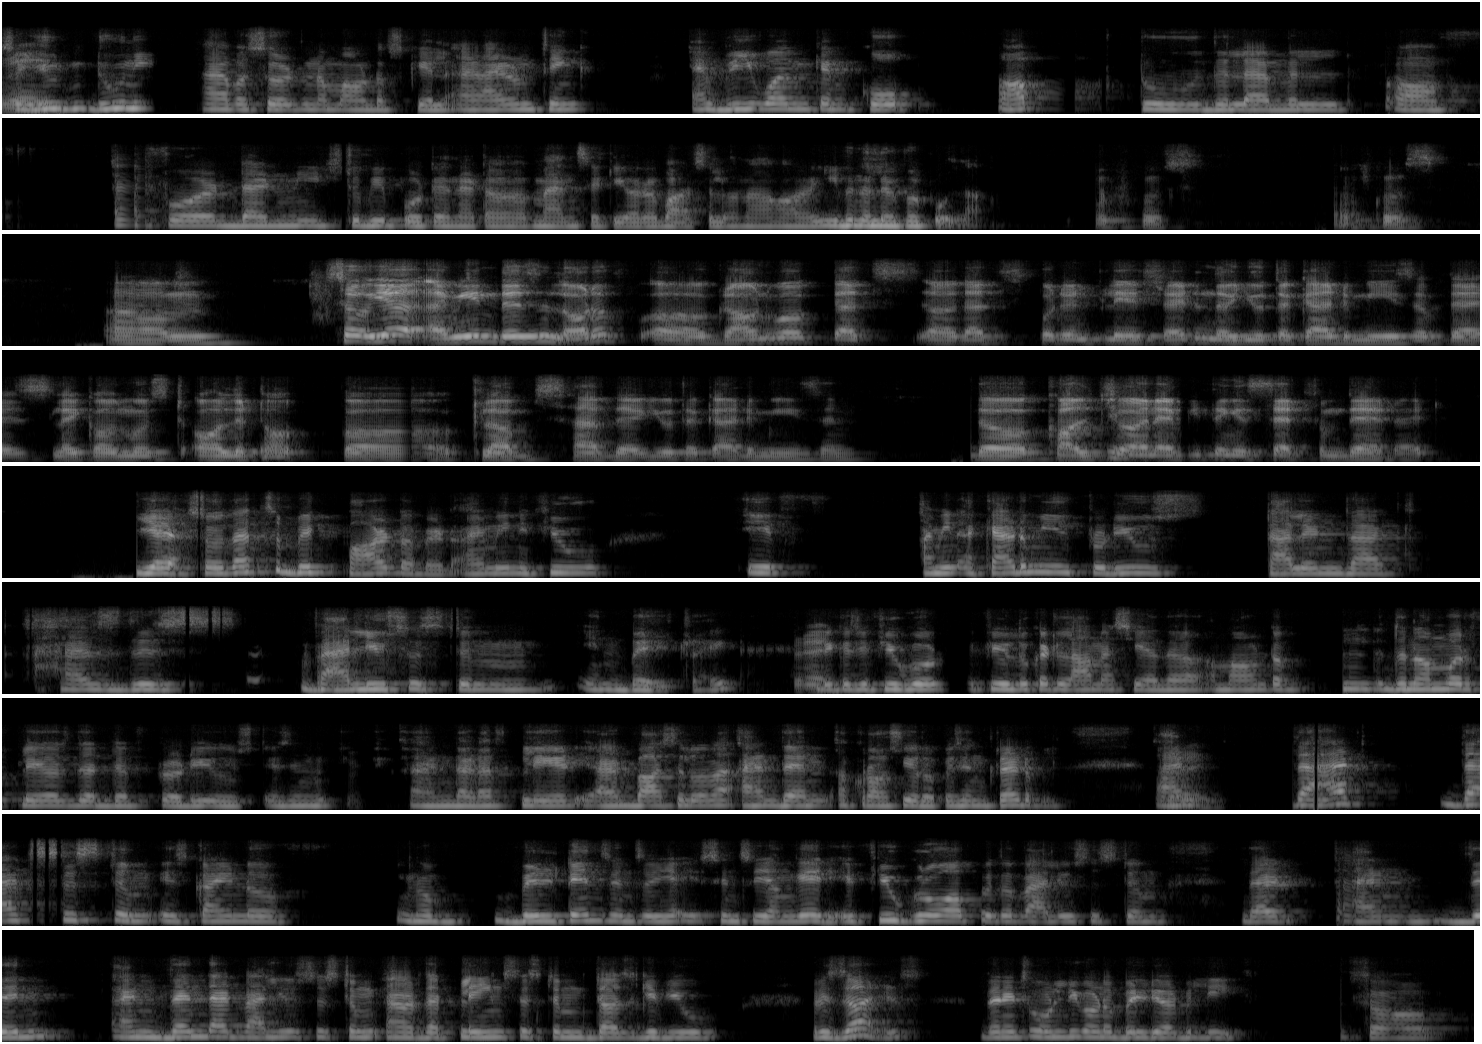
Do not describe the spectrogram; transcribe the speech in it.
so you do need to have a certain amount of skill, and I don't think everyone can cope up to the level of effort that needs to be put in at a Man City or a Barcelona or even a Liverpool now. Of course, of course. Um, so yeah, I mean, there's a lot of uh, groundwork that's uh, that's put in place, right? In the youth academies of there's like almost all the top uh, clubs have their youth academies, and the culture yeah. and everything is set from there, right? yeah so that's a big part of it i mean if you if i mean academies produce talent that has this value system inbuilt right Right. because if you go if you look at La Masia, the amount of the number of players that they've produced is in and that have played at Barcelona and then across Europe is incredible, and right. that that system is kind of you know built in since a since a young age. If you grow up with a value system that and then and when that value system or that playing system does give you results then it's only going to build your belief so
